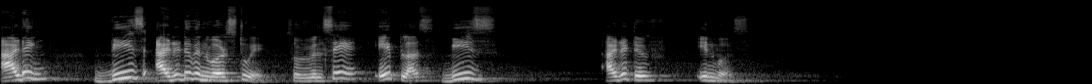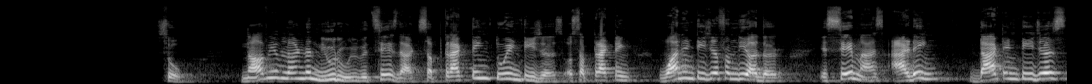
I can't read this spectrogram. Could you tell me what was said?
adding b's additive inverse to a. So we will say a plus b's additive inverse. So now we have learned a new rule which says that subtracting two integers or subtracting one integer from the other is same as adding that integer's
